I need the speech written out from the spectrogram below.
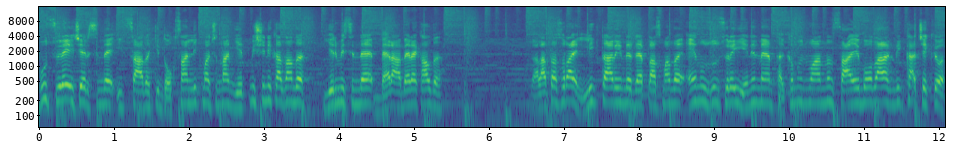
bu süre içerisinde iç sahadaki 90 lig maçından 70'ini kazandı, 20'sinde berabere kaldı. Galatasaray lig tarihinde deplasmanda en uzun süre yenilmeyen takım ünvanının sahibi olarak dikkat çekiyor.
